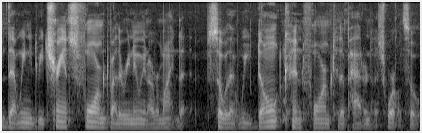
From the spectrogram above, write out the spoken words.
that we need to be transformed by the renewing of our mind, that, so that we don't conform to the pattern of this world. So,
